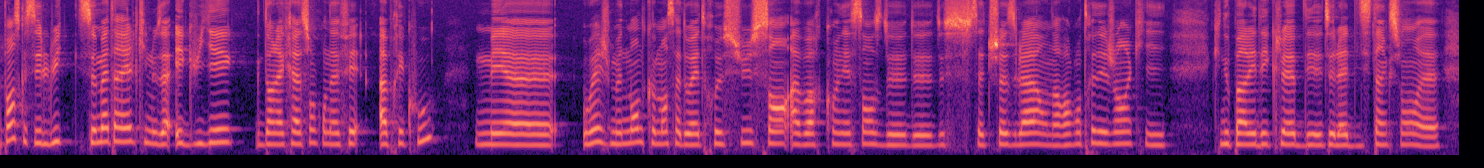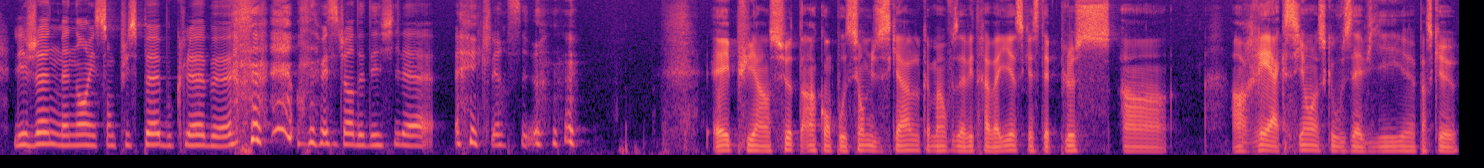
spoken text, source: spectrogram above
pense que c'est lui, ce matériel qui nous a aiguillés dans la création qu'on a fait après coup, mais euh, ouais, je me demande comment ça doit être reçu sans avoir connaissance de, de, de cette chose-là. On a rencontré des gens qui, qui nous parlaient des clubs, de la distinction. euh, les jeunes, maintenant, ils sont plus pub ou club. euh, on avait ce genre de défi à éclaircir. Et puis ensuite, en composition musicale, comment vous avez travaillé? Est-ce que c'était plus en, réaction à ce que vous aviez? Parce que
